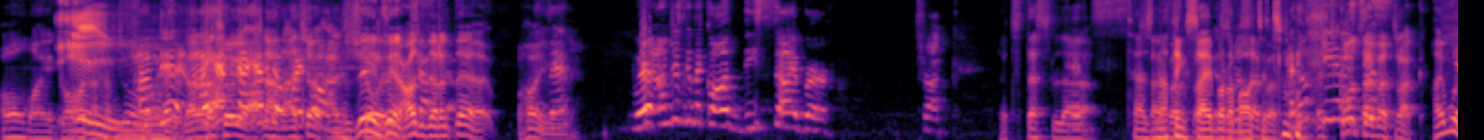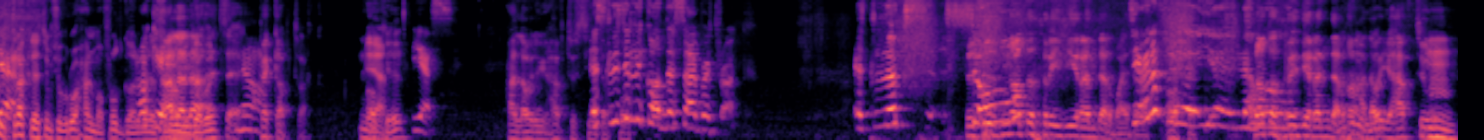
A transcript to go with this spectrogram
Oh my god. I have to show I'm you. good. لا I لا have show it- you. I have it لا on لا my show you. phone. I'll زين show زين you. عادي Shut ترى up. انت هاي زين. يعني We're, I'm just gonna call it the cyber truck. It's Tesla. It's It has Cybertruck. nothing cyber اسمه about it. Cybertruck. I don't It's care, called it's just- Cybertruck. هاي مو Yeah. التراك اللي تمشي بروحها المفروض قالوا Okay. لنا لا لا من لا. قبل It's a No. pickup truck. Yeah. اوكي yes. Hello, you have to see It's the photo. literally called the cyber truck. It looks This so is not a 3D render by the way. تعرف Okay. يا- اللي It's not a هو 3D render. huh? Hello, you have to Mm.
